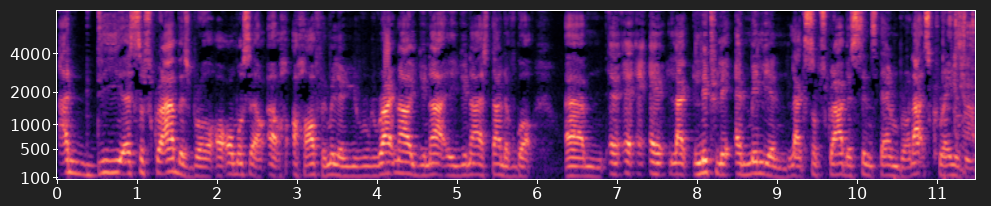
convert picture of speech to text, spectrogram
And the uh, subscribers, bro, are almost a, a, a half a million. You, right now, United United Stand have got um a, a, a, like literally a million like subscribers since then bro that's crazy yeah.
